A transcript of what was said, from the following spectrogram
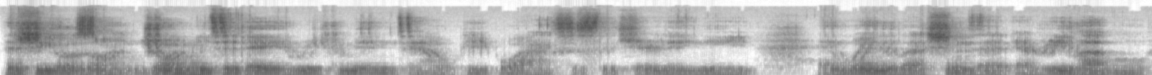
Then she goes on, join me today in recommitting to help people access the care they need and win elections at every level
